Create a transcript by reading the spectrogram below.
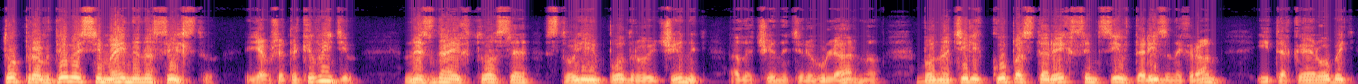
То правдиве сімейне насильство. Я вже таке видів. Не знаю, хто це з твоєю подругою чинить, але чинить регулярно, бо на тілі купа старих синців та різаних ран, і таке робить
